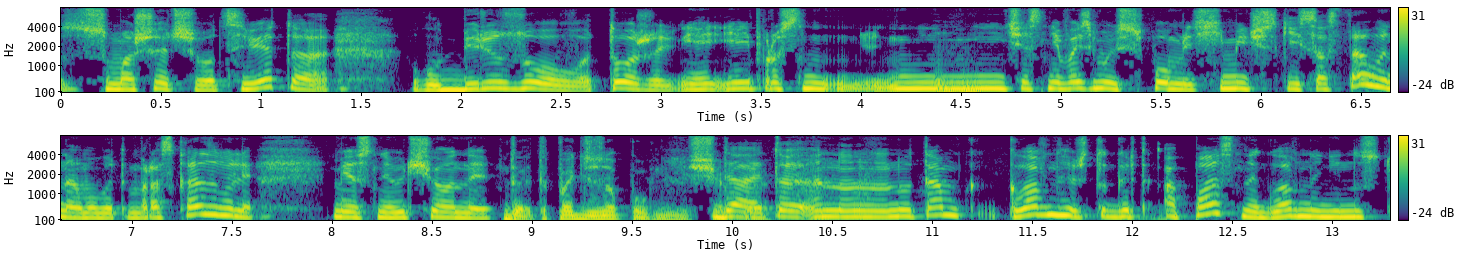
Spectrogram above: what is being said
сумасшедшего цвета, бирюзового тоже. Я, я просто не, сейчас не возьмусь вспомнить химические составы, нам об этом рассказывали местные ученые. Да, это пойди запомни еще. Да, да. это, но, но там главное, что говорит, опасно, главное не наступать.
